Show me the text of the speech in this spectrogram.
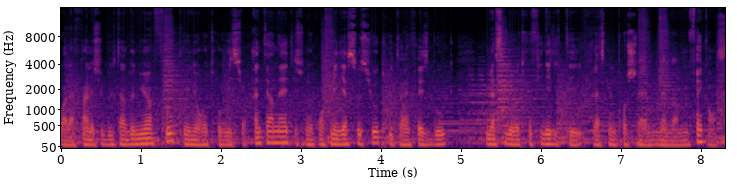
Voilà, fin de ce bulletin de Nuit Info. Vous pouvez nous retrouver sur Internet et sur nos comptes médias sociaux, Twitter et Facebook. Merci de votre fidélité. À la semaine prochaine, même à même fréquence.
